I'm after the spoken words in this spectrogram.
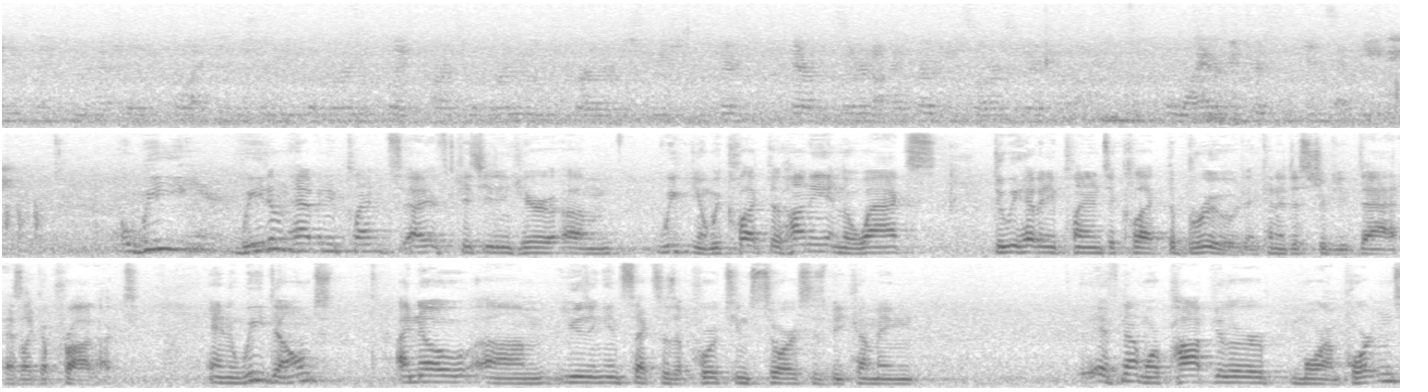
any place you actually collect and distribute the brood, like parts of the brood for distribution? They're, they're considered a high protein source, there's a wider interest in insect eating. we we don't have any plants, Uh, in case you didn't hear, um, we you know we collect the honey and the wax. Do we have any plan to collect the brood and kind of distribute that as like a product? And we don't. I know um, using insects as a protein source is becoming, if not more popular, more important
